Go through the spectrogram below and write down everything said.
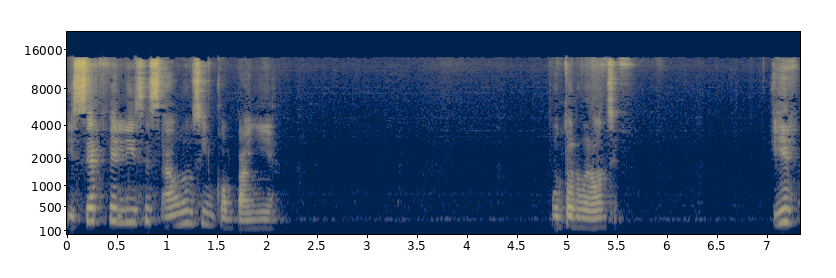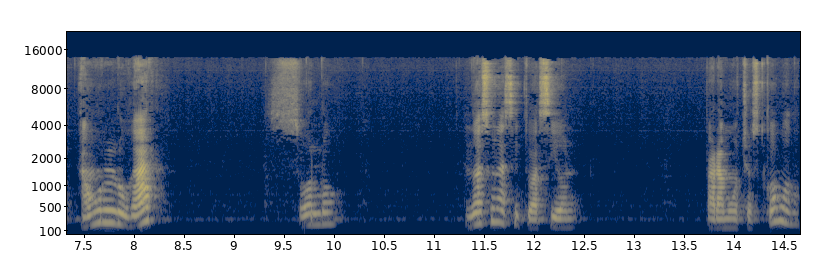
y ser felices aún sin compañía. Punto número 11. Ir a un lugar solo no es una situación para muchos cómodo,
